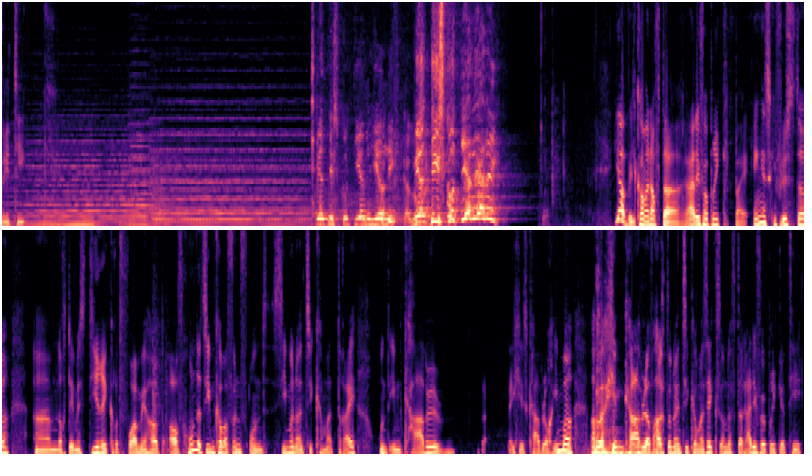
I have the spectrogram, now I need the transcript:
Kritik. Wir diskutieren hier nicht. Wir diskutieren hier nicht. Ja, willkommen auf der Radiofabrik bei Engelsgeflüster. Ähm, nachdem ich es direkt gerade vor mir habe, auf 107,5 und 97,3 und im Kabel welches Kabel auch immer, aber im Kabel auf 98,6 und auf der Radiofabrik.at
